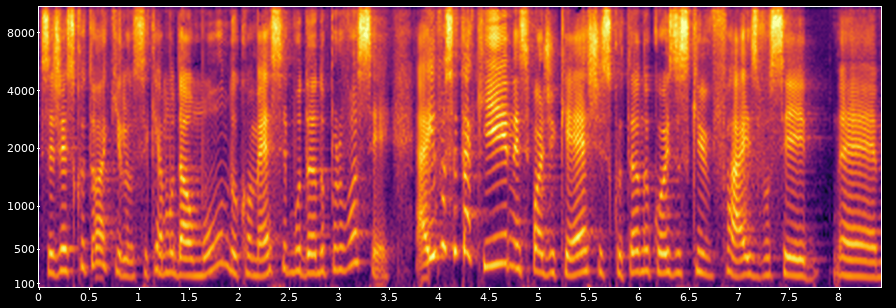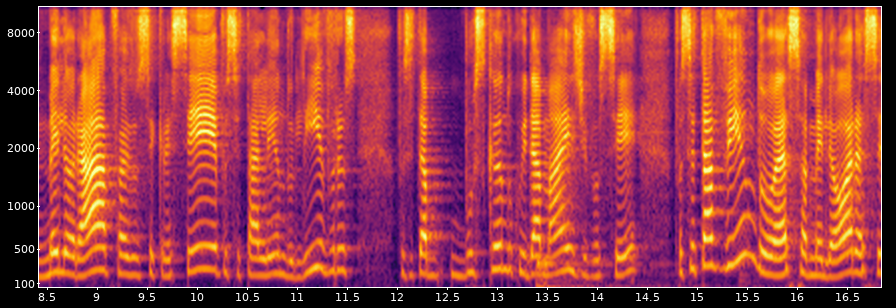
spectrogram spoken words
Você já escutou aquilo? Você quer mudar o mundo? Comece mudando por você. Aí você tá aqui nesse podcast escutando coisas que faz você é, melhorar, faz você crescer. Você tá lendo livros. Você está buscando cuidar mais de você, você está vendo essa melhora, essa,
